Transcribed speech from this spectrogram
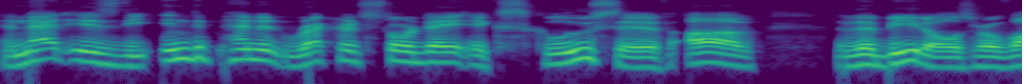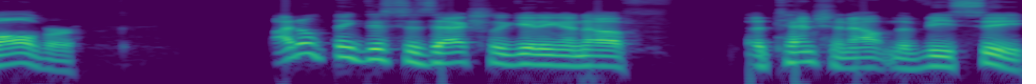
and that is the Independent Record Store Day exclusive of the Beatles Revolver. I don't think this is actually getting enough attention out in the VC.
